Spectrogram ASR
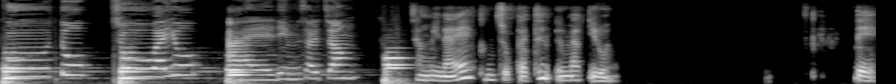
구독, 좋아요, 알림 설정. 장미나의 금쪽 같은 음악 이론. 네.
